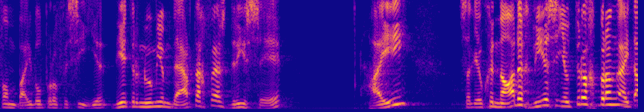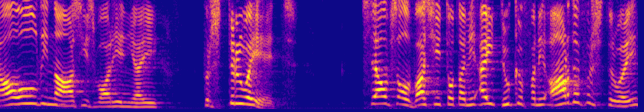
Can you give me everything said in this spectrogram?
van Bybelprofesie hier. Deuteronomium 30 vers 3 sê: Hy sal jou genadig wees en jou terugbring uit al die nasies waarheen jy verstrooi het. Selfs al was jy tot aan die uithoeke van die aarde verstrooi,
